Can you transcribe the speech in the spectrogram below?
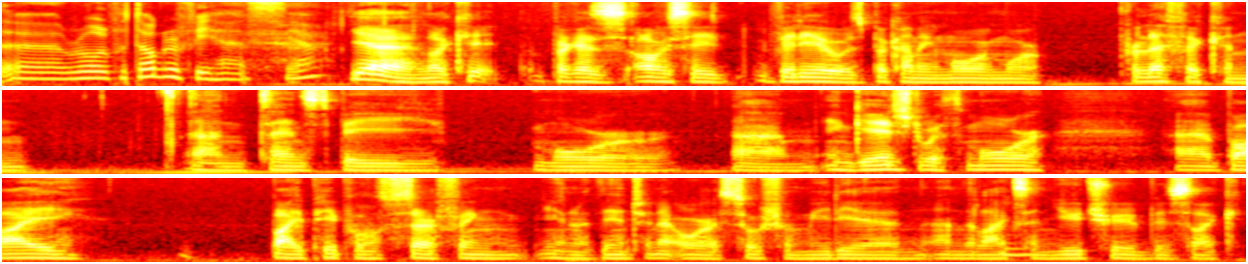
uh, role photography has yeah Yeah, like it, because obviously video is becoming more and more prolific and and tends to be more um, engaged with more uh, by by people surfing, you know, the internet or social media and, and the likes, Mm. and YouTube is like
